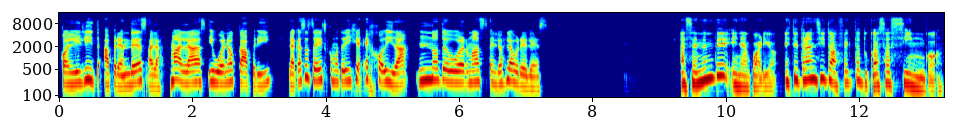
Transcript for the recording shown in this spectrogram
Con Lilith aprendes a las malas y bueno, Capri, la casa 6, como te dije, es jodida, no te duermas en los laureles. Ascendente en Acuario. Este tránsito afecta a tu casa 5.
